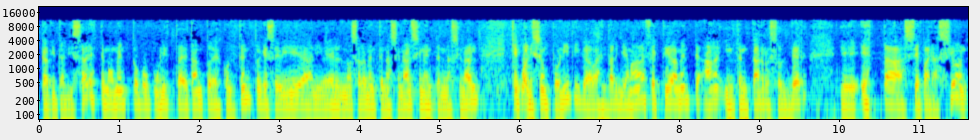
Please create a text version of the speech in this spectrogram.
capitalizar este momento populista de tanto descontento que se vive a nivel no solamente nacional sino internacional. ¿Qué coalición política va a estar llamada efectivamente a intentar resolver eh, esta separación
